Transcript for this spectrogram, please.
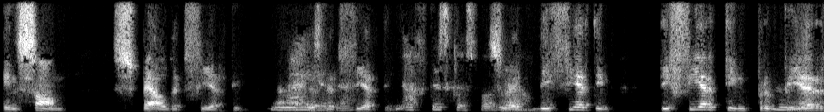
En saam spel dit 14. Nee, is dit Here. 14. Ag, dis kosbaar. So ja. die 14 die 14 probeer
